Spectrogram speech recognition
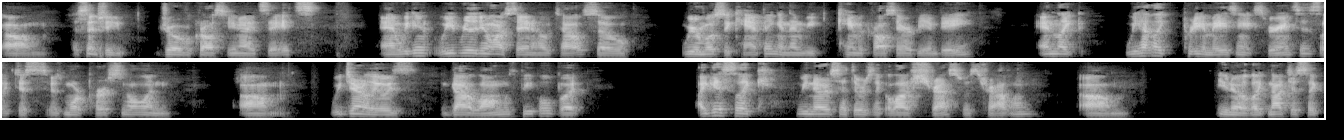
um, essentially drove across the United States. And we didn't, we really didn't want to stay in a hotel, so we were mostly camping. And then we came across Airbnb, and like we had like pretty amazing experiences. Like just it was more personal, and um, we generally always got along with people. But I guess like we noticed that there was like a lot of stress with traveling. Um, you know, like not just like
